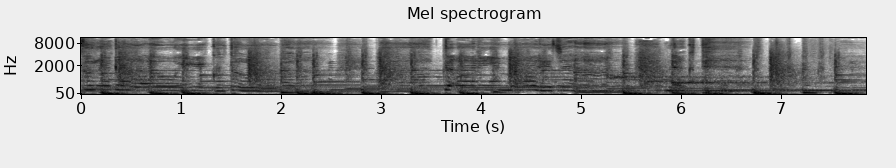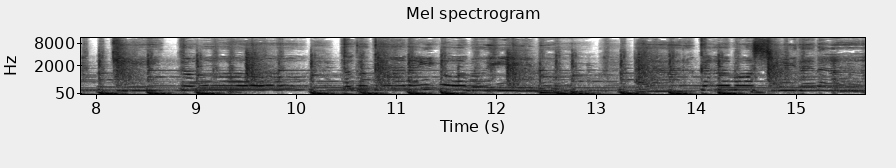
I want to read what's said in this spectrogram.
それが青いことが当たり前じゃなくてきっと届かない思いもあるかもしれない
